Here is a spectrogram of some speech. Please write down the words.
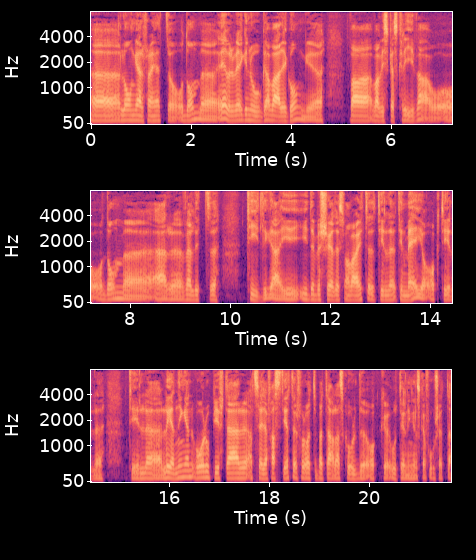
eh, lång erfarenhet och, och de eh, överväger noga varje gång eh, vad, vad vi ska skriva och, och de eh, är väldigt eh, tydliga i, i det beskedet som har varit till, till mig och till, till eh, ledningen. Vår uppgift är att sälja fastigheter för att betala skuld och utdelningen ska fortsätta.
